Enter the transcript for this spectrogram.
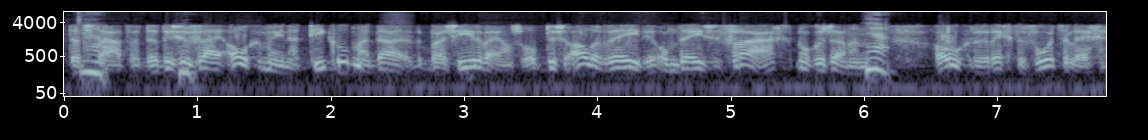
dat Ja. staat er. Dat is een vrij algemeen artikel, maar daar baseren wij ons op. Dus alle reden om deze vraag nog eens aan een Ja. hogere rechter voor te leggen.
